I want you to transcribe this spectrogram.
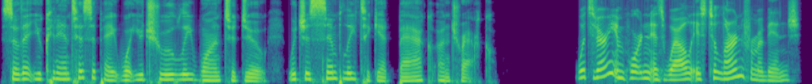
so that you can anticipate what you truly want to do, which is simply to get back on track. What's very important as well is to learn from a binge.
